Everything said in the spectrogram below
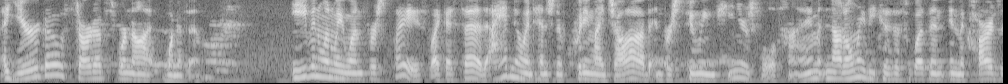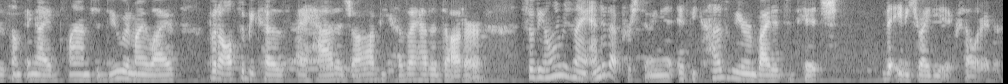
A year ago, startups were not one of them even when we won first place, like I said, I had no intention of quitting my job and pursuing teen years full time, not only because this wasn't in the cards as something I had planned to do in my life, but also because I had a job, because I had a daughter. So the only reason I ended up pursuing it is because we were invited to pitch the ABQ Idea Accelerator.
